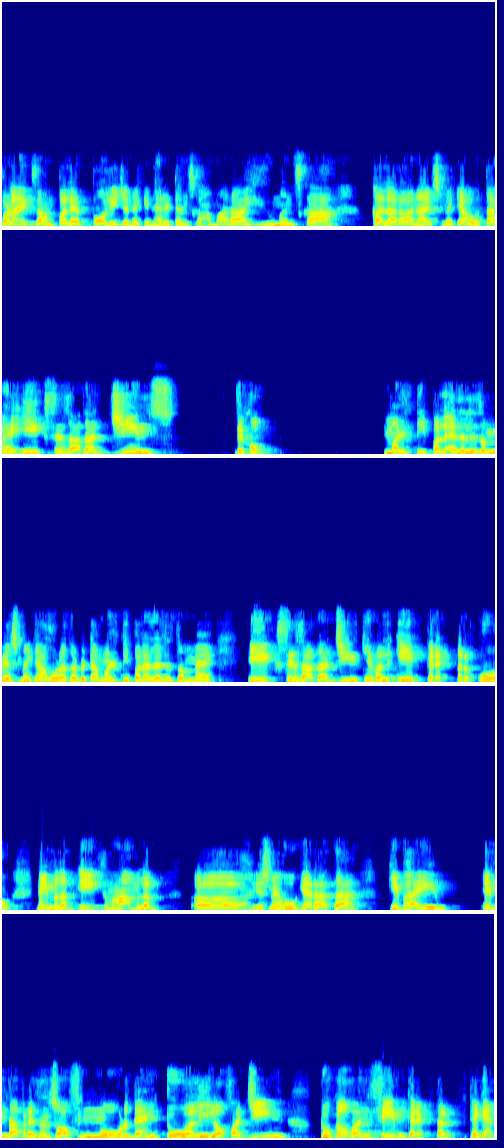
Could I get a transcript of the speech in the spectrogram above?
बड़ा एग्ज़ाम्पल है पॉलीजेनिक इनहेरिटेंस का, हमारा ह्यूमंस का कलर आना, इसमें क्या होता है, एक से ज़्यादा जीन्स देखो मल्टीपल एलिज्म में इसमें क्या हो रहा था बेटा? मल्टीपल एलिज्म में एक से ज़्यादा जीन केवल एक करेक्टर को, नहीं मतलब एक वहाँ मतलब इसमें हो क्या रहा था कि भाई in the presence of more than two allele of a gene to govern same character ठीक है?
